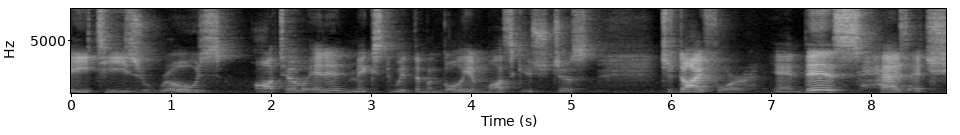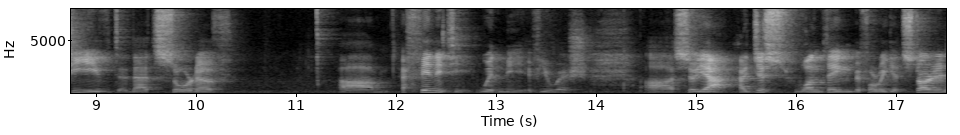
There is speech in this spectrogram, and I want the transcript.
80s rose otto in it mixed with the Mongolian musk is just to die for. And this has achieved that sort of um, affinity with me, if you wish. Uh, so yeah, I just one thing before we get started,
